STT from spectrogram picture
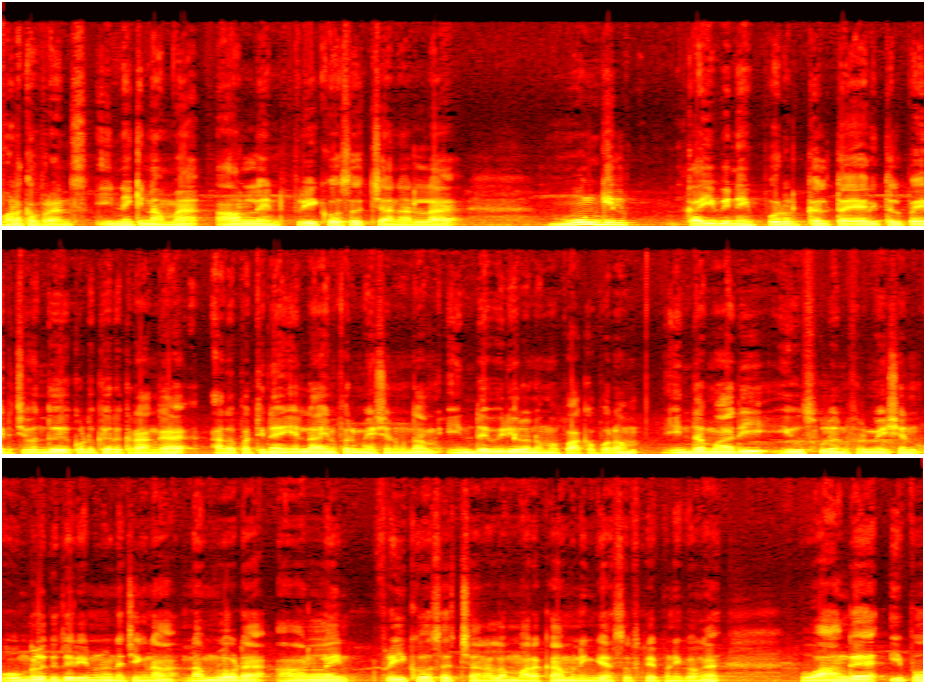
வணக்கம் ஃப்ரெண்ட்ஸ் இன்றைக்கி நம்ம ஆன்லைன் ஃப்ரீ கோர்சஸ் சேனலில் மூங்கில் கைவினை பொருட்கள் தயாரித்தல் பயிற்சி வந்து கொடுக்க இருக்கிறாங்க. அதை பற்றின எல்லா இன்ஃபர்மேஷனும் தான் இந்த வீடியோவில் நம்ம பார்க்க போகிறோம் இந்த மாதிரி யூஸ்ஃபுல் இன்ஃபர்மேஷன் உங்களுக்கு தெரியணும்னு நினச்சிங்கன்னா நம்மளோட ஆன்லைன் ஃப்ரீ கோர்சஸ் சேனலை மறக்காமல் நீங்கள் சப்ஸ்கிரைப் பண்ணிக்கோங்க. வாங்க இப்போ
